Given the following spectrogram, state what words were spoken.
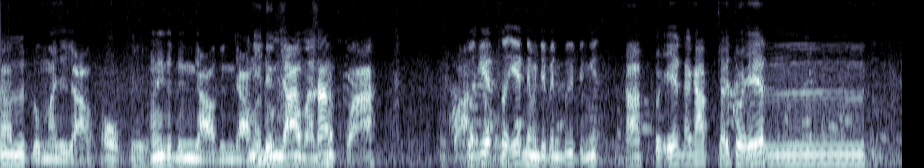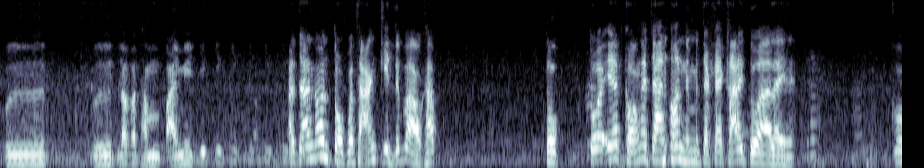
ครับ ดลงมายาวโอเค ๆอันนี้ก็ดึงยาวดึงยาวอันนี้มาดึงยาวมาข้างนะครับ ขวา ขวาตัวเอนะสครับตัวเอสเนี่ยมันจะเป็นปื้ดอย่างนี้ครับตัวเอสนะครับ ใช้ตัวเอสปืดปืด ปืดแล้วก็ทำปลายมีดจิ๊กจิ๊กจิ๊กจิ๊กจิ๊กอาจารย์อ้นตกภาษาอังกฤษหรือเปล่าครับ ตกตัวเอสของอาจารย์อ้นเนี่ยมันจะคล้าย ๆตัวอะไรเนี่ยก็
